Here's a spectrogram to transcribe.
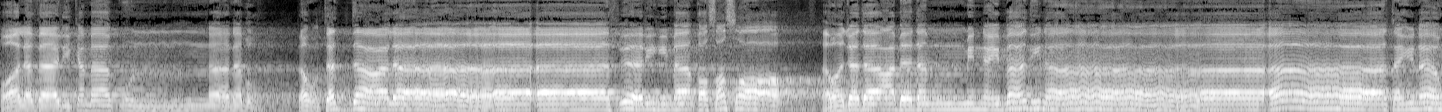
قال ذلك ما كنا نبغي فارتد على قصصا فوجدا عبدا من عبادنا آتيناه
